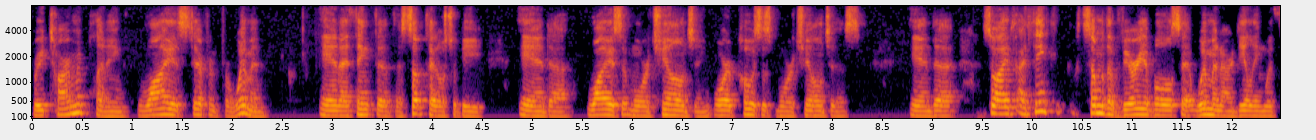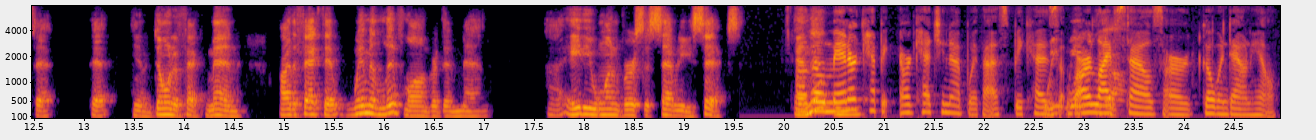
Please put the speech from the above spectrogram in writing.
Retirement Planning Why It's Different for Women. And I think that the subtitle should be and uh, why is it more challenging or it poses more challenges and uh, so I, I, think some of the variables that women are dealing with that that you know don't affect men are the fact that women live longer than men, uh, 81 versus 76. And Although then, men are kept, are catching up with us because we, we, our lifestyles yeah. are going downhill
